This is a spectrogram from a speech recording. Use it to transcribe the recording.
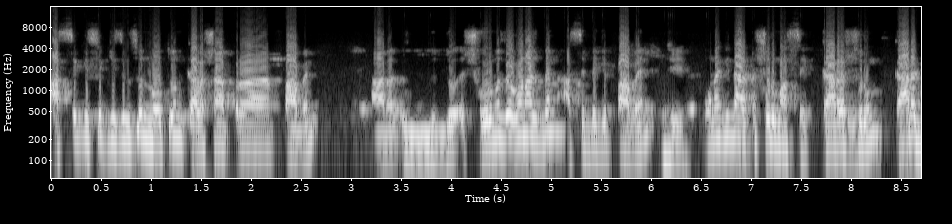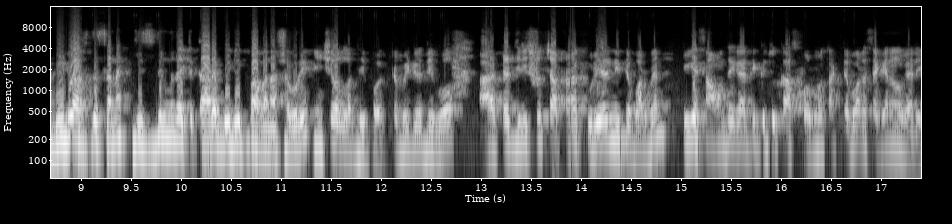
আছে কিছু কিছু কিছু নতুন কালেকশন আপনারা পাবেন। আর শোরুমে যখন আসবেন আসে থেকে পাবেন। জি। ওনার কিন্তু আরেকটা শোরুম আছে। কার শোরুম কার ভিডিও আসতেছে না কিছুদিন মধ্যে একটা কার ভিডিও পাবেন আশা করি। ইনশাল্লাহ দিব একটা ভিডিও দিব। আর একটা জিনিস হচ্ছে আপনারা কুরিয়ার নিতে পারবেন। ঠিক আছে আমাদের গাড়িতে কিছু কাজ কাজকর্ম থাকতে পারে সেকেন্ড হ্যান্ড গাড়ি।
